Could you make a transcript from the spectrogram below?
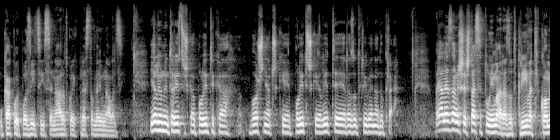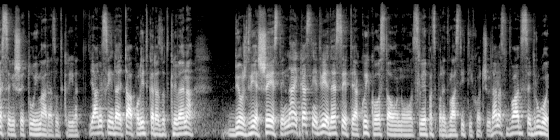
u kakvoj poziciji se narod kojeg predstavljaju nalazi. Je li unitaristička politika bošnjačke političke elite razotkrivena do kraja? Pa ja ne znam više šta se tu ima razotkrivati, kome se više tu ima razotkrivati. Ja mislim da je ta politika razotkrivena još dvije šeste, najkasnije dvije desete, ako iko ostao ono, slijepac pored vlastitih očiju. Danas u 22.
